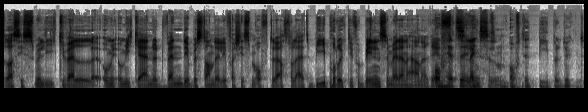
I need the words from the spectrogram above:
rasisme likevel, om, om ikke er en nødvendig bestanddel i fascisme, ofte i hvert fall er et biprodukt i forbindelse med denne her renhetslengselen? Ofte et, ofte et biprodukt.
